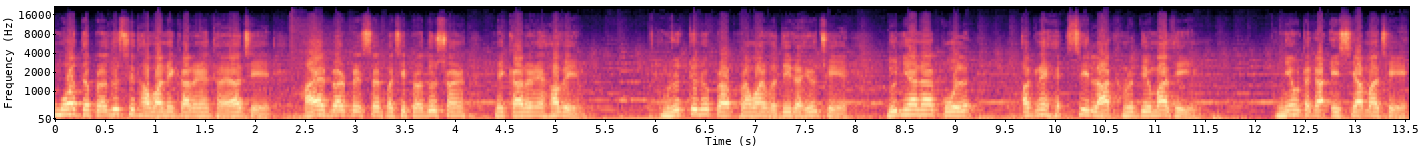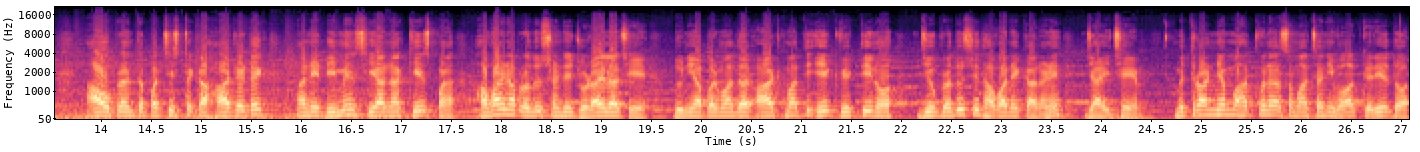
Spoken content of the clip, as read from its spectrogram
મોત પ્રદૂષિત હવાને કારણે થયા છે. હાયર બ્લડ પ્રેશર પછી પ્રદૂષણને કારણે હવે મૃત્યુનું પ્ર- પ્રમાણ વધી રહ્યું છે. દુનિયાના કુલ ઓગણએંસી લાખ મૃત્યુમાંથી નેવું ટકા એશિયામાં છે. આ ઉપરાંત પચીસ ટકા હાર્ટ એટેક અને ડિમેન્સિયાના કેસ પણ હવાના પ્રદૂષણથી જોડાયેલા છે. દુનિયાભરમાં દર આઠમાંથી એક વ્યક્તિનો જીવ પ્રદૂષિત હવાને કારણે જાય છે. મિત્રો, અન્ય મહત્વના સમાચારની વાત કરીએ તો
